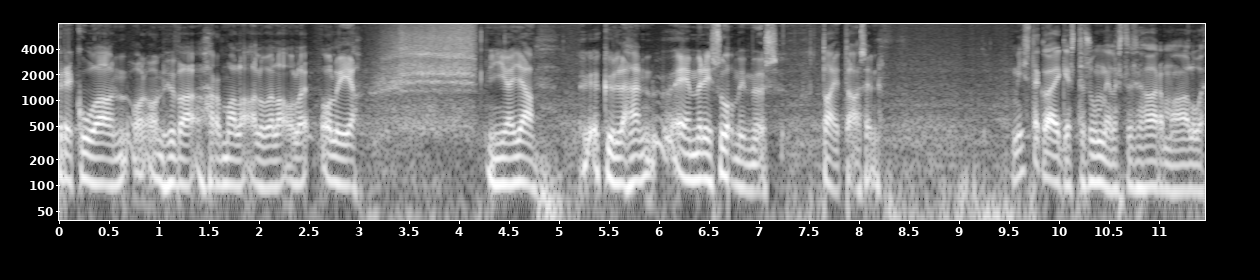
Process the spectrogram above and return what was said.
Grekua on, on, on hyvä harmaalla alueella ole, olija. Ja, ja kyllähän Emeli Suomi myös taitaa sen Mistä kaikesta sun mielestä se harmaa alue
